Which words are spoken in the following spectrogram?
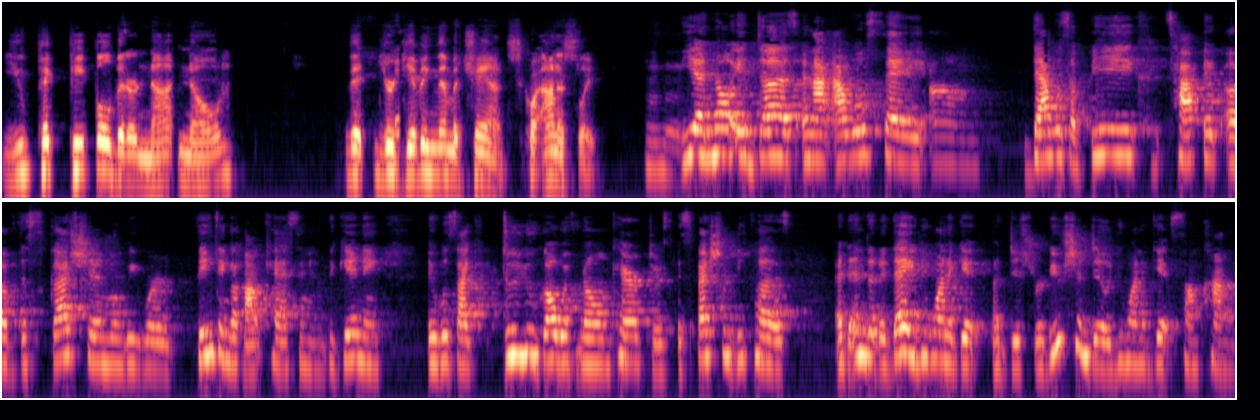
you pick people that are not known? that you're giving them a chance. Quite honestly. Mm-hmm. Yeah, no, it does, and I, I will say um, that was a big topic of discussion when we were thinking about casting in the beginning. It was like, do you go with known characters, especially because at the end of the day, you want to get a distribution deal. You want to get some kind of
